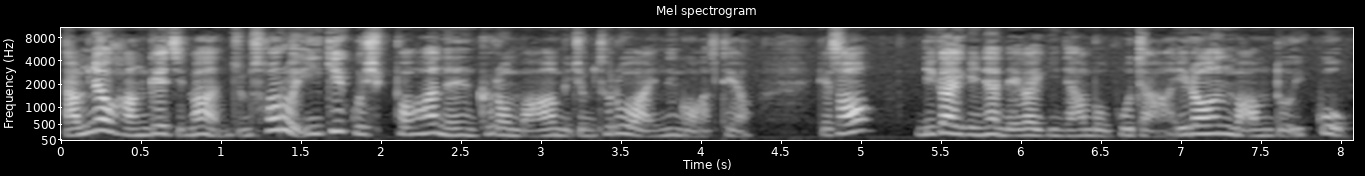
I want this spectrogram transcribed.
남녀 관계지만 좀 서로 이기고 싶어 하는 그런 마음이 좀 들어와 있는 것 같아요. 그래서 네가 이기냐 내가 이기냐 한번 보자 이런 마음도 있고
